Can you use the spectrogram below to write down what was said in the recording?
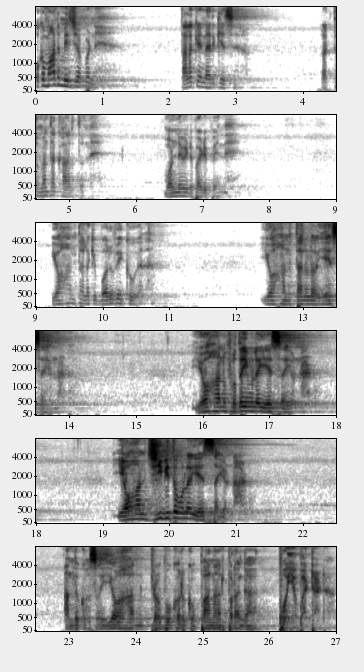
ఒక మాట మీరు చెప్పండి. తలకై నరికేశారు. రక్తమంతా కారుతుంది. మొండవిడి పడిపోయింది. యోహాన్ తలకి బరువు ఎక్కువ కదా. యోహాన్ తలలో ఏసై ఉన్నాడు. యోహాన్ హృదయంలో ఏసై ఉన్నాడు. యోహాన్ జీవితంలో ఏసై ఉన్నాడు. అందుకోసం యోహాన్ ప్రభు కొరకు పానార్పణంగా పోయబడ్డాడు.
